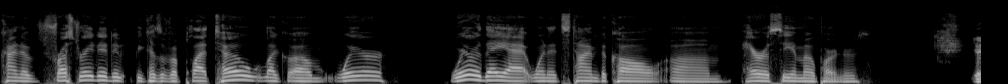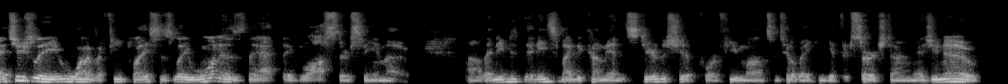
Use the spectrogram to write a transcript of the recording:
kind of frustrated because of a plateau? Like, um, where where are they at when it's time to call um, Harris CMO Partners? Yeah, it's usually one of a few places. Lee, one is that they've lost their CMO. Uh, they need they need somebody to come in and steer the ship for a few months until they can get their search done. As you know,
